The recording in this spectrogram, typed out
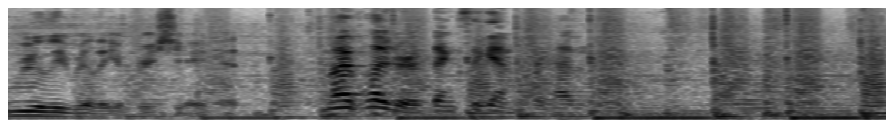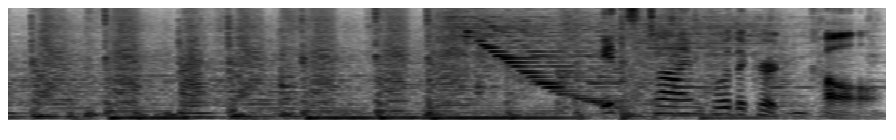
really, really appreciate it. My pleasure. Thanks again for having me. It's time for the curtain call.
